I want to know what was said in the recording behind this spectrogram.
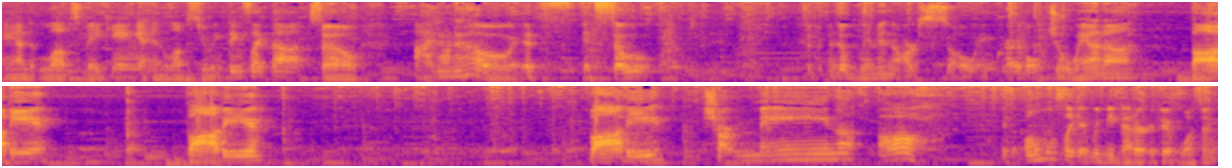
and loves baking and loves doing things like that. So, I don't know. It's it's so and the women are so incredible. Joanna, Bobbie, Bobbie, Bobbie, Charmaine. Oh, it's almost like it would be better if it wasn't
